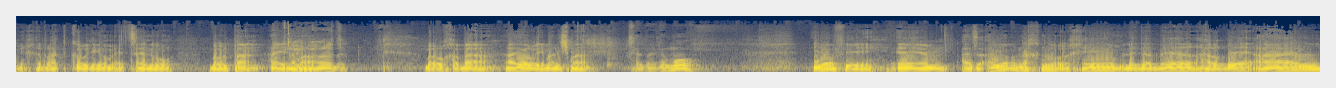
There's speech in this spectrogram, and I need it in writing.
מחברת קודיום אצלנו באולפן. היי איתמר. מאוד. ברוך הבא. היי אורי, מה נשמע? בסדר גמור. יופי. אמ, אז היום אנחנו הולכים לדבר הרבה על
